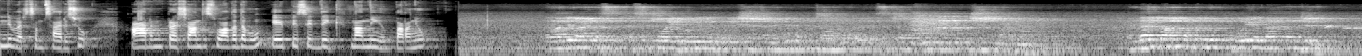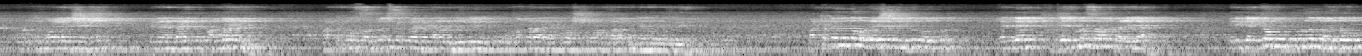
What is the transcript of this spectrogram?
എന്നിവർ സംസാരിച്ചു. ആർ എൻ പ്രശാന്ത് സ്വാഗതവും എ പി സിദ്ദിഖ് നന്ദിയും പറഞ്ഞു. ഞാൻ ആദ്യമായിട്ട് എസ് എച്ച് ഒ രണ്ടായിരത്തി ആറ് പോയി രണ്ടായിരത്തി അഞ്ചിൽ ഇവിടുത്തെ പോയതിനു ശേഷം പിന്നെ രണ്ടായിരത്തി പന്ത്രണ്ടിൽ പട്ടണം ഇൻസ്പെക്ടറായിട്ട് ഞാൻ ജോലി ഒന്നൊന്നര രണ്ട് വർഷത്തോളം ഇവിടെ ജോലി ചെയ്തു. പട്ടണം പ്രദേശം എനിക്ക് തോന്നുന്നു. എന്റെ എനിക്ക് ഏറ്റവും കൂടുതൽ ബന്ധവും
